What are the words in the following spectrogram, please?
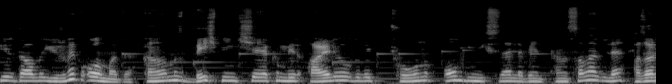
bir dalda yürümek olmadı. Kanalımız 5000 kişiye yakın bir aile oldu ve çoğunluk 10.000x'lerle beni tanısalar bile pazar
